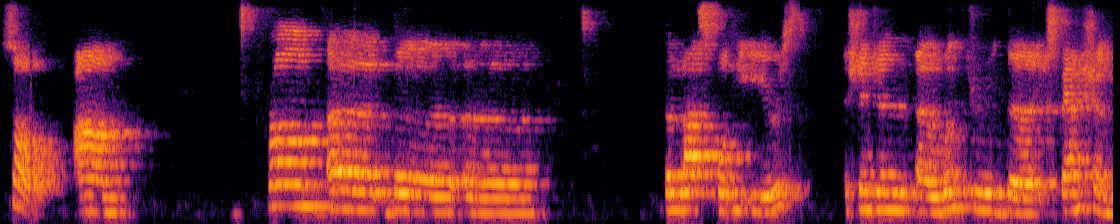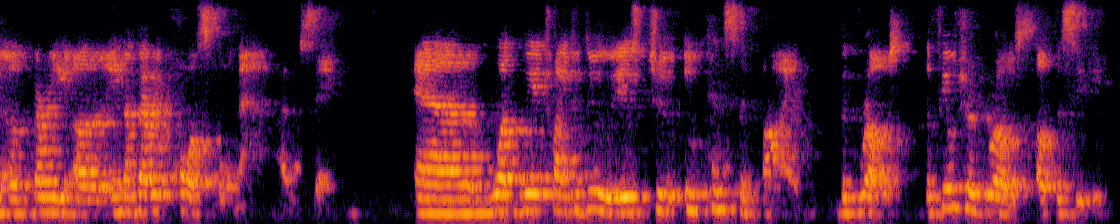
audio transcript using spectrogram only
So um, from uh, the uh, the last 40 years, Shenzhen uh, went through the expansion of very uh, in a very coarse format, say. And what we're trying to do is to intensify the growth, the future growth of the city.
